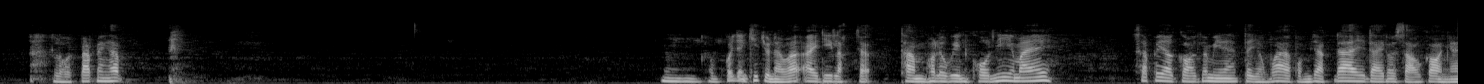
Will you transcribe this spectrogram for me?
ๆ โหลดแป๊บนึงครับ อืมผมก็ยังคิดอยู่นะว่า ID หลักจะทำฮอล l วีนโคนี่ไหมทรัพยากรก็มีนะ แต่อย่างว่าผมอยากได้ไดโนเสาร์ก่อนไง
